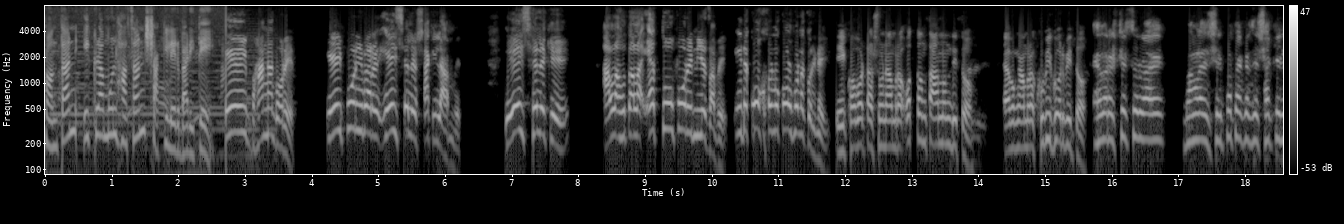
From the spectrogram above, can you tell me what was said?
সন্তান ইকরামুল হাসান শাকিলের বাড়িতে। এই ভাঙা ঘরের এই পরিবারের এই ছেলে শাকিল আহমেদ, এই ছেলেকে আল্লাহ তালা এত উপরে নিয়ে যাবে। এটা কখনো কল্পনা করি নাই। এই খবরটা শুনে আমরা অত্যন্ত আনন্দিত এবং আমরা খুবই গর্বিত। এভারেস্টের চূড়ায় বাংলাদেশের পতাকা যে শাকিল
